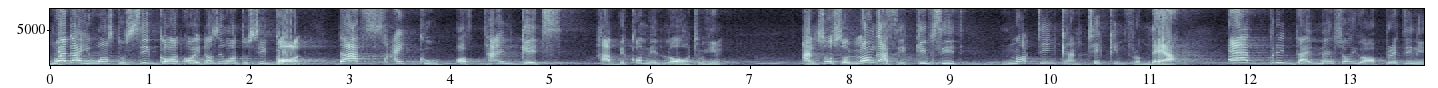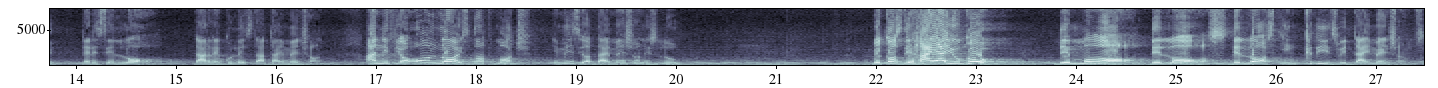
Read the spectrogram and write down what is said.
whether he wants to see God or he doesn't want to see God, that cycle of time gates have become a law to him. And so, so long as he keeps it, nothing can take him from there. Every dimension you are operating in, there is a law that regulates that dimension. And if your own law is not much, it means your dimension is low. Because the higher you go, the more the laws, the laws increase with dimensions.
